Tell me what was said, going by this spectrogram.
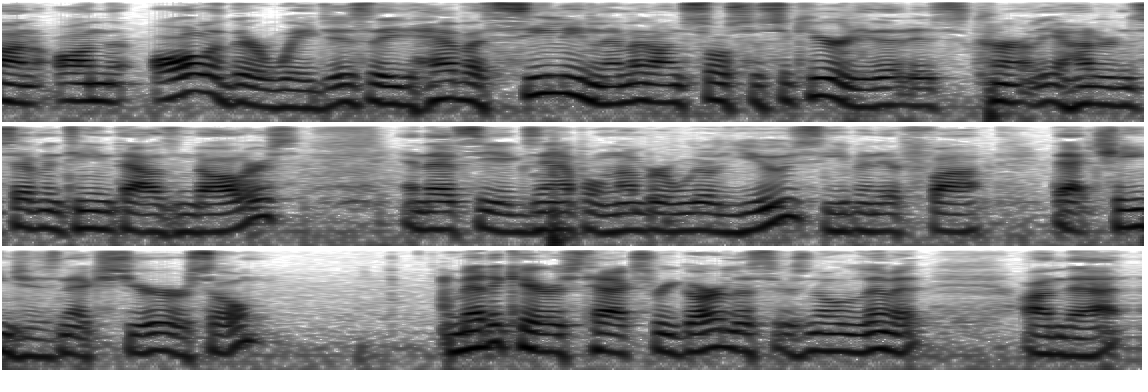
on on the, all of their wages. They have a ceiling limit on Social Security that is currently one hundred seventeen thousand dollars, and that's the example number we'll use, even if uh, that changes next year or so. Medicare is taxed regardless. There's no limit on that,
